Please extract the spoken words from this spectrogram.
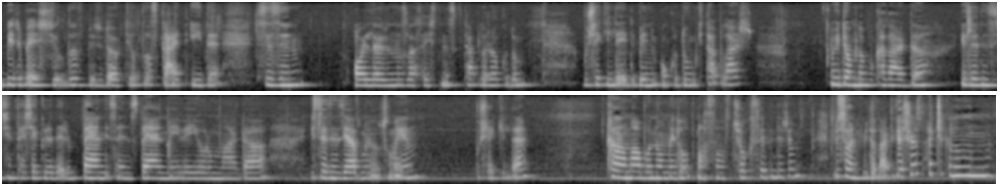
Biri 5 yıldız, biri 4 yıldız. Gayet iyiydi. Sizin oylarınızla seçtiğiniz kitapları okudum. Bu şekildeydi benim okuduğum kitaplar. Videom da bu kadardı. İzlediğiniz için teşekkür ederim. Beğendiyseniz beğenmeyi ve yorumlarda istediğinizi yazmayı unutmayın. Bu şekilde. Kanalıma abone olmayı da unutmazsanız çok sevinirim. Bir sonraki videolarda görüşürüz. Hoşçakalın.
